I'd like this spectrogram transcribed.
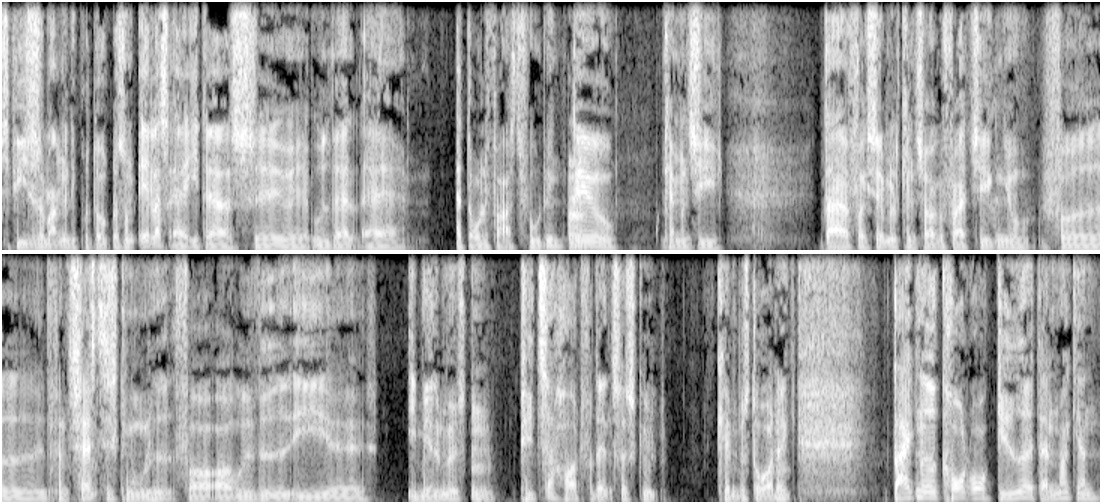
spiser så mange af de produkter, som ellers er i deres øh, udvalg af, af dårlig fast food. Ikke? Mm. Det er jo, kan man sige, der er for eksempel Kentucky Fried Chicken jo fået en fantastisk mulighed for at udvide i, øh, i Mellemøsten. Mm. Pizza Hut for den sags skyld. Kæmpestort, mm. ikke? Der er ikke noget kort over gider i Danmark, Jan.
